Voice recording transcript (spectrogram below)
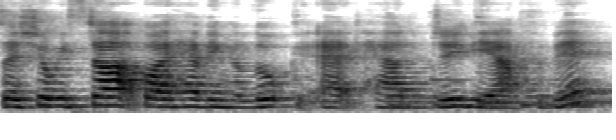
So shall we start by having a look at how to do the alphabet?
